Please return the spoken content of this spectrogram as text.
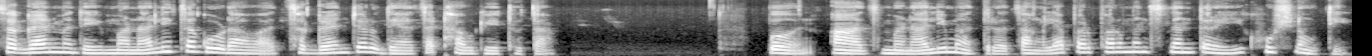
सगळ्यांमध्ये मनालीचा गोड आवाज सगळ्यांच्या हृदयाचा ठाव घेत होता. पण आज मनाली मात्र चांगल्या परफॉर्मन्सनंतरही खुश नव्हती.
